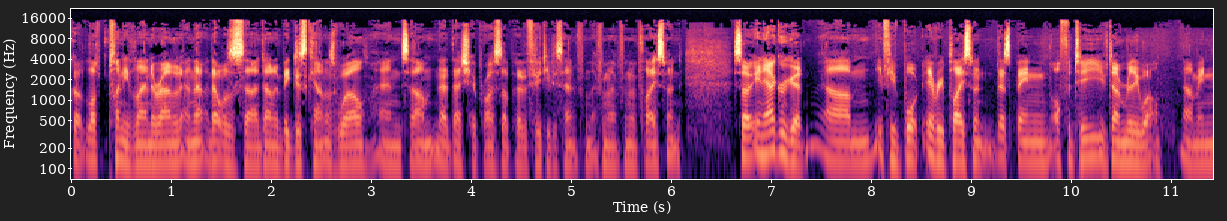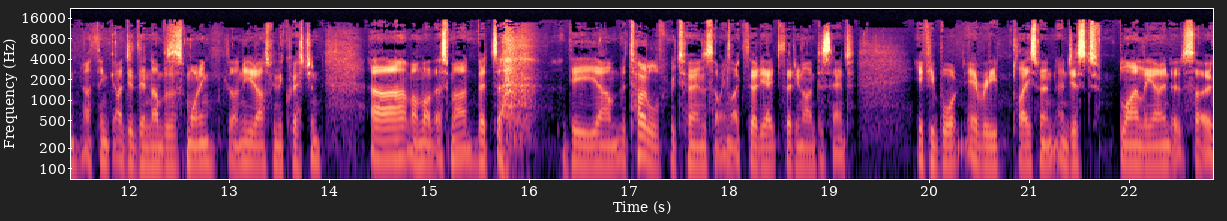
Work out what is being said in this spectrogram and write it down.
Got lot, plenty of land around it, and that, that was uh, done at a big discount as well. And um, that, that share price is up over 50% from the, from the, from the placement. So, in aggregate, um, if you've bought every placement that's been offered to you, you've done really well. I mean, I think I did the numbers this morning because I knew you'd ask me the question. Uh, I'm not that smart, but uh, the um, the total return is something like 38 to 39% if you bought every placement and just blindly owned it. So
